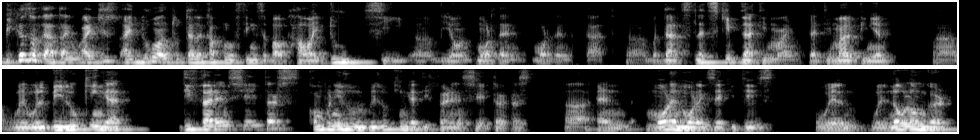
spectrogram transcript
because of that, I, I just I do want to tell a couple of things about how I do see uh, beyond more than more than that. Uh, but that's let's keep that in mind. That in my opinion, uh, we will be looking at differentiators. Companies will be looking at differentiators, uh, and more and more executives will will no longer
